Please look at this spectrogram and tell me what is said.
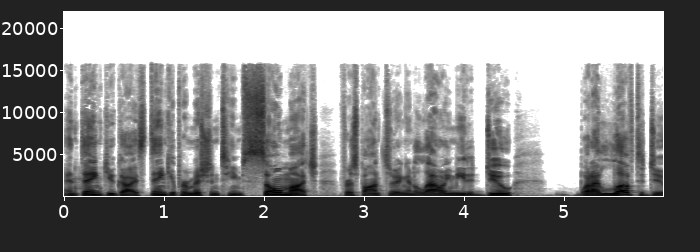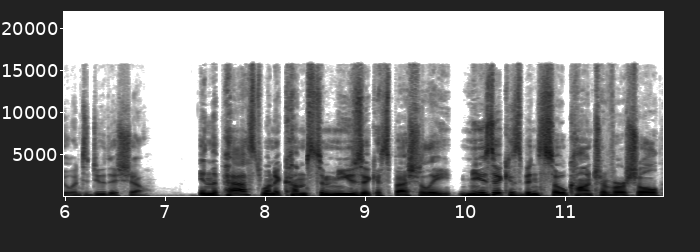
And thank you guys, thank you, Permission Team, so much for sponsoring and allowing me to do what I love to do and to do this show in the past when it comes to music especially music has been so controversial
